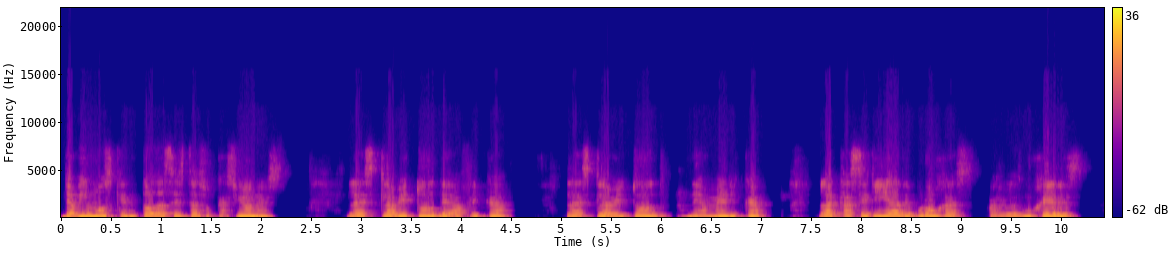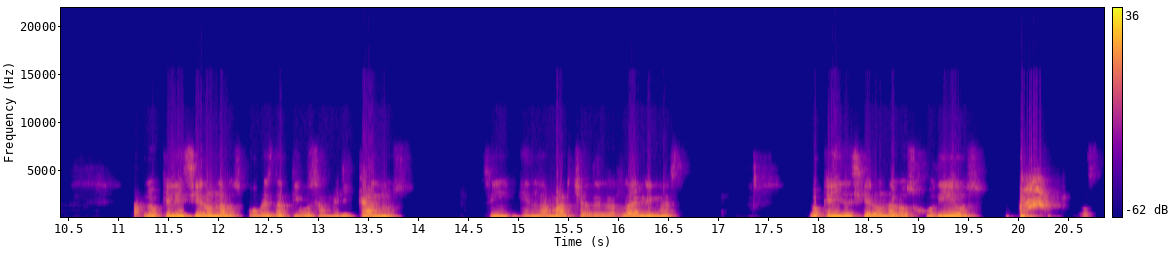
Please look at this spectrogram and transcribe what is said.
Ya vimos que en todas estas ocasiones, la esclavitud de África, la esclavitud de América, la cacería de brujas para las mujeres, lo que le hicieron a los pobres nativos americanos, ¿sí? En la marcha de las lágrimas, lo que le hicieron a los judíos, los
